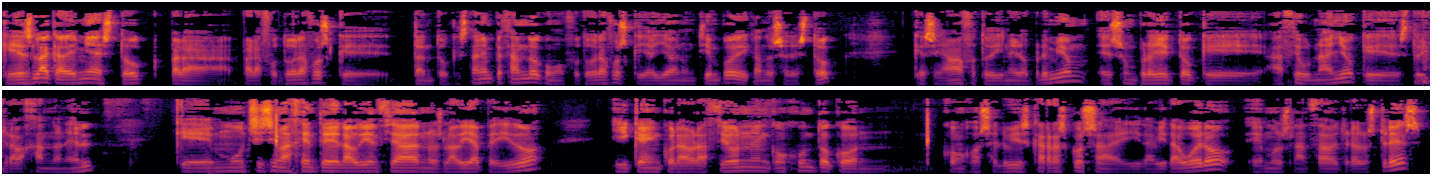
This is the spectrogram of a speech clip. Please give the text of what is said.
que es la Academia Stock para, para, fotógrafos que tanto que están empezando como fotógrafos que ya llevan un tiempo dedicándose al stock, que se llama Fotodinero Premium. Es un proyecto que hace un año que estoy trabajando en él, que muchísima gente de la audiencia nos lo había pedido y que en colaboración en conjunto con, con José Luis Carrascosa y David Agüero hemos lanzado entre los tres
